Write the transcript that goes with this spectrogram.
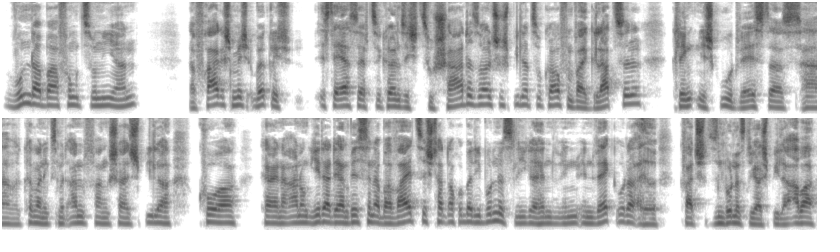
wunderbar funktionieren, da frage ich mich wirklich, ist der erste FC Köln sich zu schade, solche Spieler zu kaufen? Weil Glatzel klingt nicht gut. Wer ist das? Ha, können wir nichts mit anfangen. Scheiß Spieler, Chor, keine Ahnung. Jeder, der ein bisschen aber Weitsicht hat, auch über die Bundesliga hin, hin, hinweg, oder? Also Quatsch, sind Bundesligaspieler. Aber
